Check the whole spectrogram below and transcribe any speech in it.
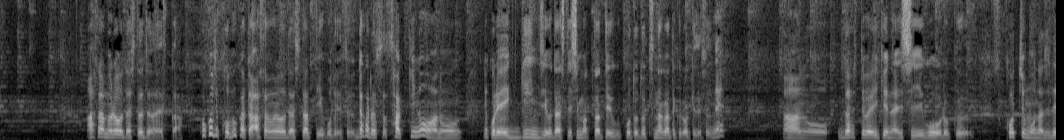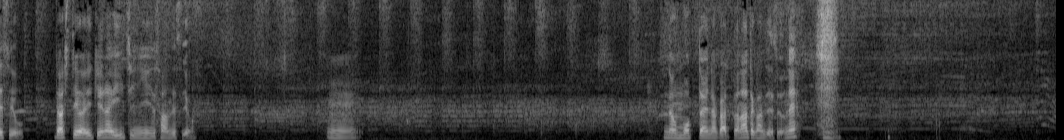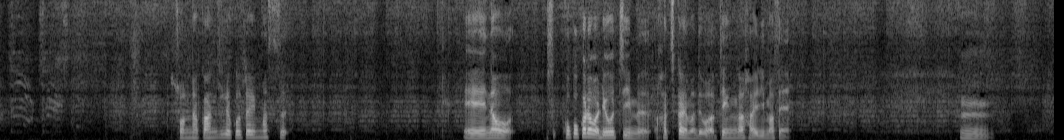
浅村を出したじゃないですか。ここで小深田浅村を出したっていうことですよ。だからさっきの、あの、ね、これ、銀次を出してしまったっていうこととつながってくるわけですよね。あの、出してはいけない4、5、6。こっちも同じですよ。出してはいけない1、2、3ですよ。うんのもったいなかったなって感じですよね。そんな感じでございます。えー、なお、ここからは両チーム8回までは点が入りません。うん。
